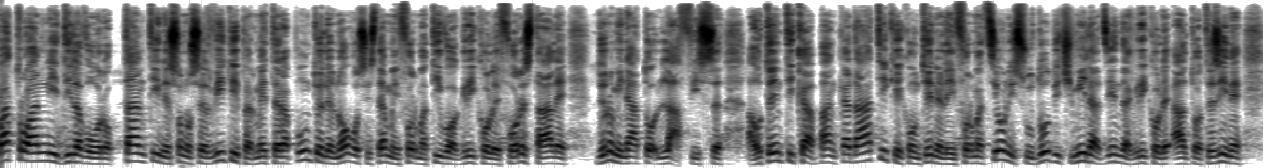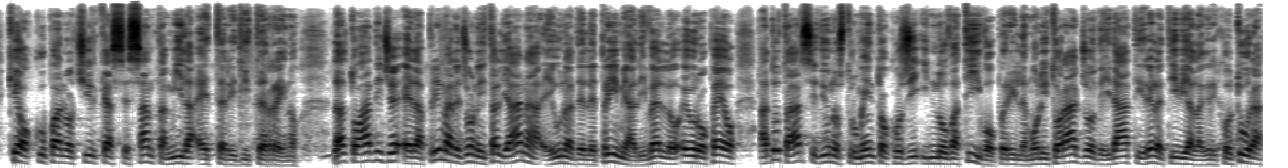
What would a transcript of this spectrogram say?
Quattro anni di lavoro, tanti ne sono serviti per mettere a punto il nuovo sistema informativo agricolo e forestale denominato LAFIS, autentica banca dati che contiene le informazioni su 12.000 aziende agricole altoatesine che occupano circa 60.000 ettari di terreno. L'Alto Adige è la prima regione italiana e una delle prime a livello europeo a dotarsi di uno strumento così innovativo per il monitoraggio dei dati relativi all'agricoltura,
